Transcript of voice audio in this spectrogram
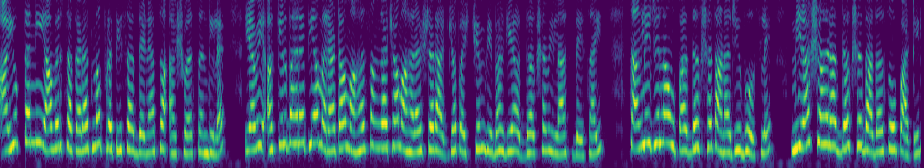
आयुक्तांनी यावर सकारात्मक प्रतिसाद देण्याचं आश्वासन दिलंय. यावेळी अखिल भारतीय मराठा महासंघाच्या महाराष्ट्र राज्य पश्चिम विभागीय अध्यक्ष विलास देसाई सांगली जिल्हा उपाध्यक्ष तानाजी भोसले मिरज शहराध्यक्ष दादासो पाटील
